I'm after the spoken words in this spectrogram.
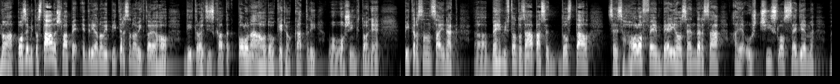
No a po zemi to stále šlape Adrianovi Petersonovi, ktorého Detroit získal tak polonáhodou, keď ho katli vo Washingtone. Peterson sa inak uh, behmi v tomto zápase dostal cez Hall of Fame Barryho Sandersa a je už číslo 7 v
